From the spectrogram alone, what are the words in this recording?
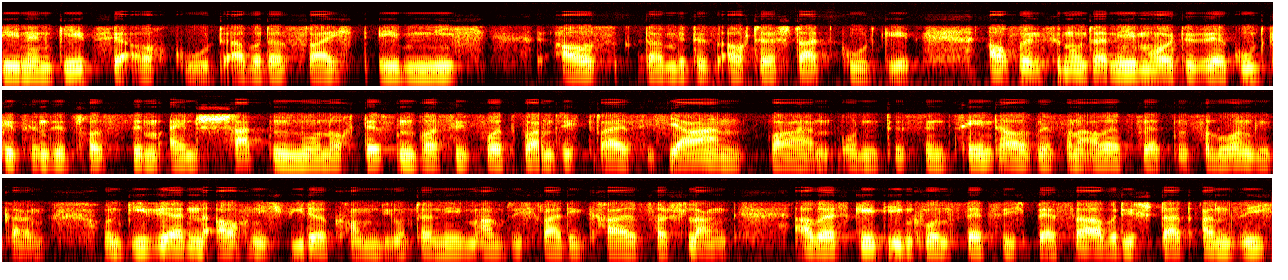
denen geht es ja auch gut, aber das reicht eben nicht aus, damit es auch der Stadt gut geht. Auch wenn es den Unternehmen heute sehr gut geht, sind sie trotzdem ein Schatten nur noch dessen, was sie vor 20, 30 Jahren waren. Und es sind Zehntausende von Arbeitsplätzen verloren gegangen. Und die werden auch nicht wiederkommen. Die Unternehmen haben sich radikal verschlankt. Aber es geht ihnen grundsätzlich besser, aber die Stadt an sich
